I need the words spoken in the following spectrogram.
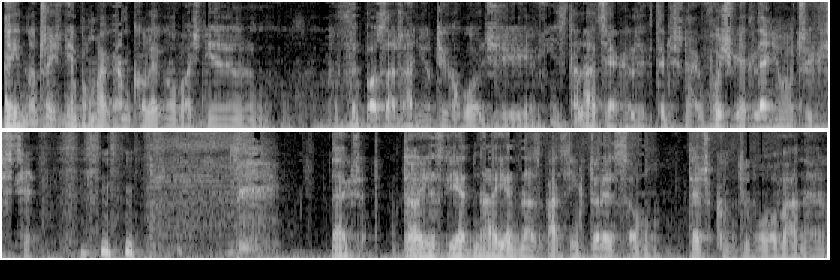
A jednocześnie pomagam kolegom właśnie w wyposażaniu tych łodzi, w instalacjach elektrycznych, w oświetleniu oczywiście. Także to jest jedna, jedna z pasji, które są też kontynuowane.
